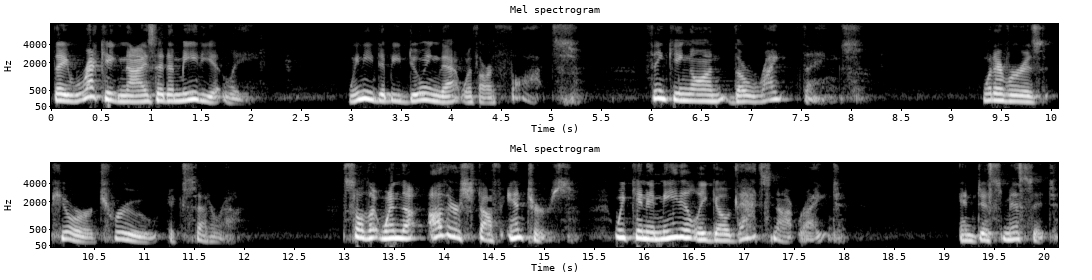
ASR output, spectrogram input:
they recognize it immediately. We need to be doing that with our thoughts, thinking on the right things, whatever is pure, true, etc. So that when the other stuff enters, we can immediately go, that's not right, and dismiss it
